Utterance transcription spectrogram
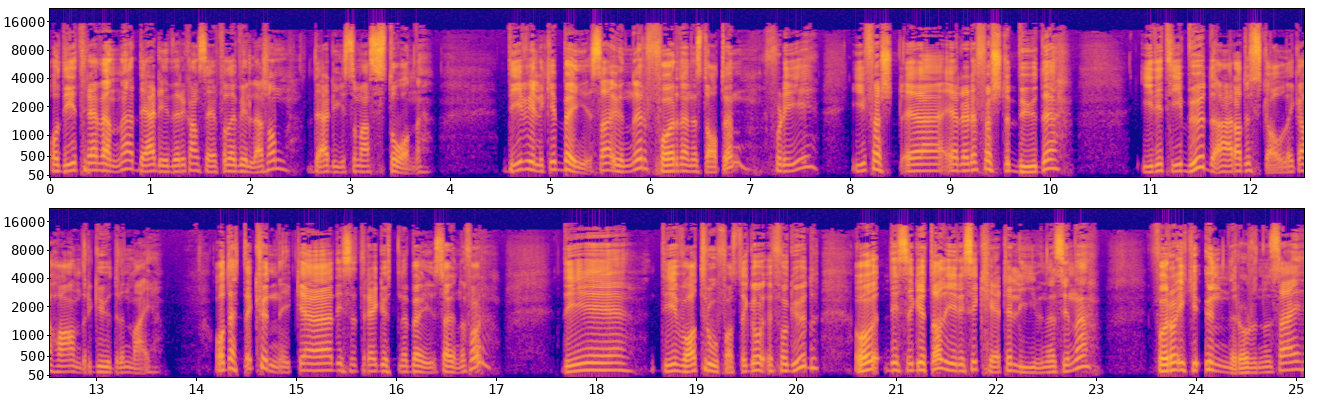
og de tre vennene det er de dere kan se på det bildet. her sånn. Det er de som er stående. De ville ikke bøye seg under for denne statuen, fordi første, eh, det første budet i de ti bud er at du skal ikke ha andre guder enn meg. Og dette kunne ikke disse tre guttene bøye seg under for. De, de var trofaste for Gud, og disse gutta risikerte livene sine for å ikke underordne seg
